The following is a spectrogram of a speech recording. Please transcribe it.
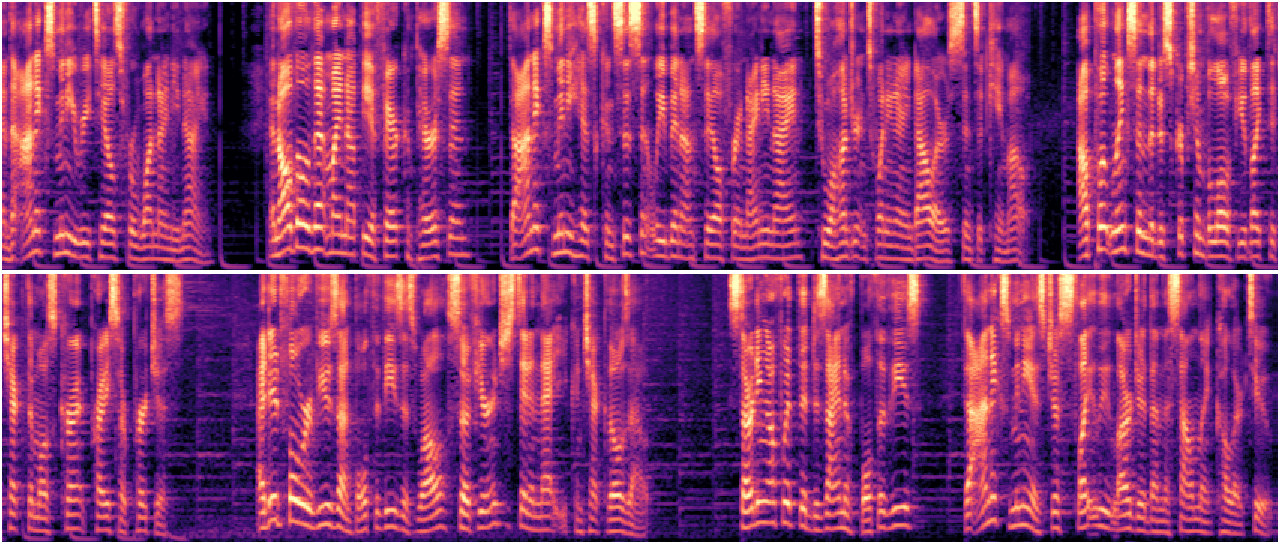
and the Onyx Mini retails for 199. And although that might not be a fair comparison, the Onyx Mini has consistently been on sale for 99 to $129 since it came out. I'll put links in the description below if you'd like to check the most current price or purchase. I did full reviews on both of these as well, so if you're interested in that, you can check those out. Starting off with the design of both of these, the Onyx Mini is just slightly larger than the SoundLink Color 2.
